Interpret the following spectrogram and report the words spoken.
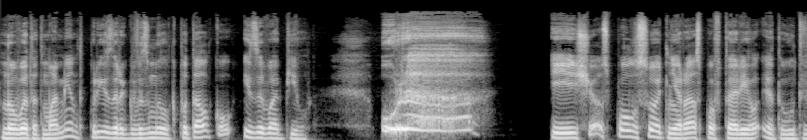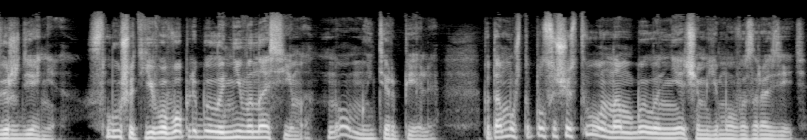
но в этот момент призрак взмыл к потолку и завопил. «Ура!» И еще с полсотни раз повторил это утверждение. Слушать его вопли было невыносимо, но мы терпели потому что по существу нам было нечем ему возразить.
